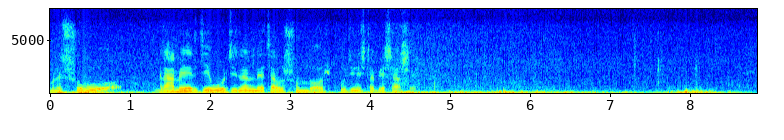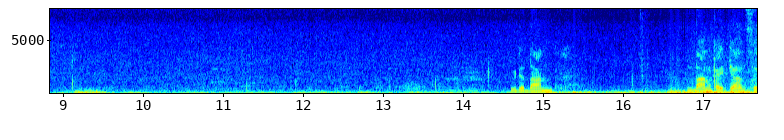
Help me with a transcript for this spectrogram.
মানে সবু গ্রামের যে অরিজিনাল ন্যাচারাল সুন্দর, ওই জিনিসটা বেশি আসে। ওইটা ধান ধান কাইটে আনছে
